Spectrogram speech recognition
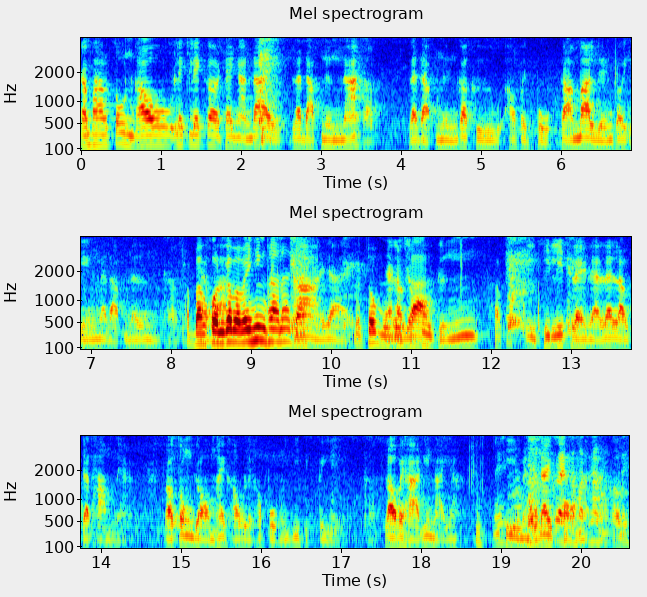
กำแพงต้นเขาเล็ก ๆ ก็ใช้งานได้ระดับหนึ่งนะค รับระดับหนึ่งก็คือเอาไปปลูกตามบ้านเรือนก็เฮงระดับหนึ่งครับบางคนก็มาไว้หิ้งพระนะอาจารใช่ย์ใช่เป็นโต๊ะหมู่แต่เราบูจะชาพูดถึงครับอิทธิฤทธิ์เลยแหละและเราจะทำเนี่ย เราต้องยอมให้เขาเลยเขาปลูกมา 20 ปีครับเราไปหาที่ไหนอะที่มันจะได้ของธรรมชาติของเขานี่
